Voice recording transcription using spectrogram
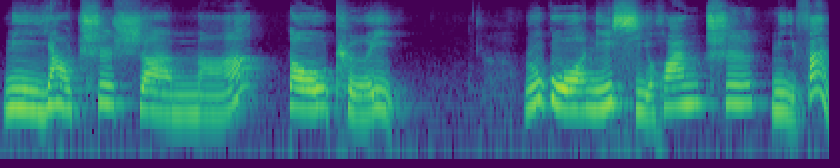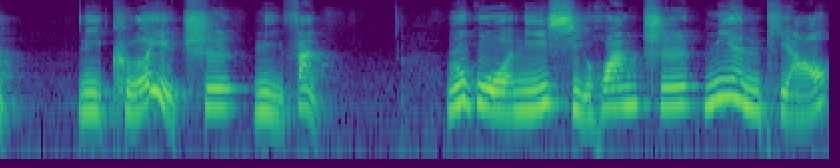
你要吃什么都可以。如果你喜欢吃米饭，你可以吃米饭。如果你喜欢吃面条，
